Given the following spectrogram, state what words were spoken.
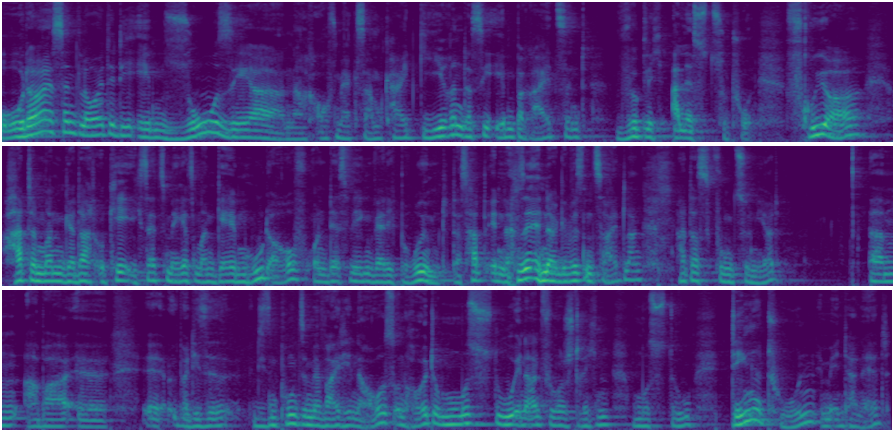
Oder es sind Leute, die eben so sehr nach Aufmerksamkeit gieren, dass sie eben bereit sind, wirklich alles zu tun. Früher hatte man gedacht, okay, ich setze mir jetzt mal einen gelben Hut auf und deswegen werde ich berühmt. Das hat in, in einer gewissen Zeit lang hat das funktioniert. Ähm, aber äh, äh, über diese, diesen Punkt sind wir weit hinaus und heute musst du, in Anführungsstrichen, musst du Dinge tun im Internet,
